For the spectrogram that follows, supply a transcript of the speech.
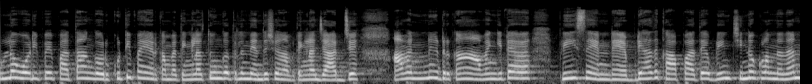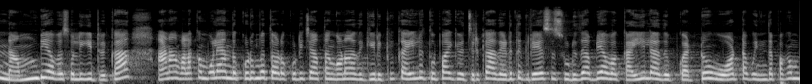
உள்ளே ஓடி போய் பார்த்தா அங்கே ஒரு குட்டி பையன் இருக்கான் பார்த்தீங்களா தூங்கத்துலேருந்து எந்த ஷோ பார்த்தீங்களா ஜார்ஜ். அவன் நின்றுட்டு இருக்கான். அவன் அவன்கிட்ட ப்ளீஸ் என்ன எப்படியாவது காப்பாற்று அப்படின்னு சின்ன குழந்தை தான் நம்பி அவள் சொல்லிக்கிட்டு இருக்கா. ஆனால் வழக்கம் போல அந்த குடும்பத்தோட குடிச்சாத்தம் குணம் அதுக்கு இருக்குது கையில் துப்பாக்கி வச்சிருக்கு. அதை எடுத்து கிரேஸ் சுடுது. அப்படியே அவள் கையில் அது கட்டும் ஓட்ட இந்த பக்கம்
